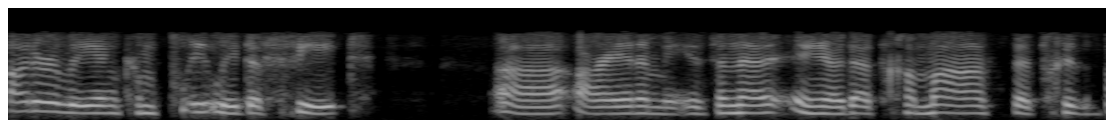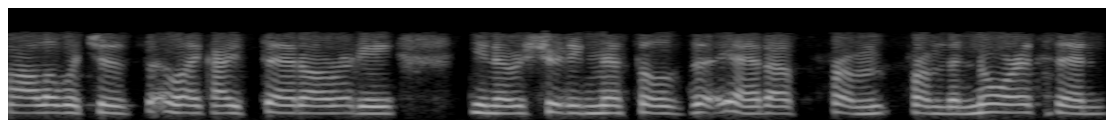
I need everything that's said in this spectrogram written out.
utterly and completely defeat uh, our enemies, and that you know that's Hamas, that's Hezbollah, which is like I said already, you know, shooting missiles at us from from the north and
